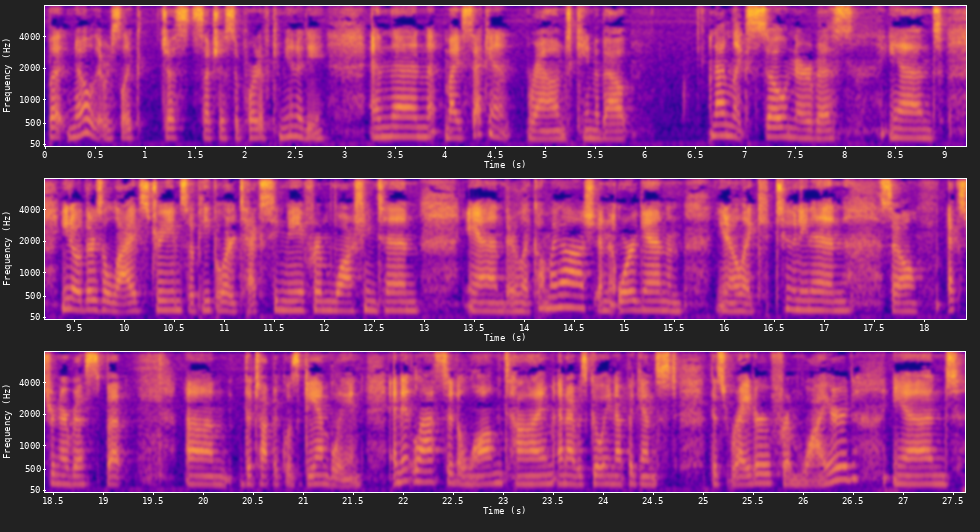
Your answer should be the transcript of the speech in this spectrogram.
but no, there was like just such a supportive community. And then my second round came about and I'm like so nervous. And, you know, there's a live stream, so people are texting me from Washington and they're like, oh my gosh, and Oregon, and, you know, like tuning in. So extra nervous, but um, the topic was gambling. And it lasted a long time. And I was going up against this writer from Wired. And,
